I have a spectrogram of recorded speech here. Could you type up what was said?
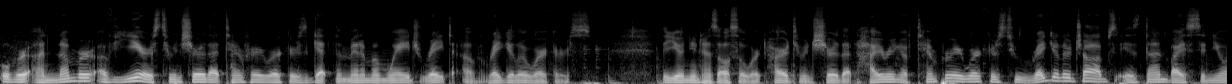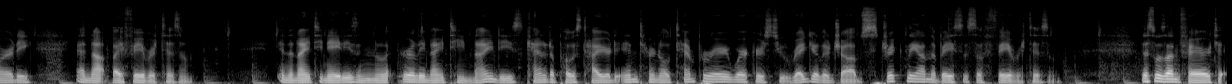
over a number of years to ensure that temporary workers get the minimum wage rate of regular workers. The union has also worked hard to ensure that hiring of temporary workers to regular jobs is done by seniority and not by favoritism. In the 1980s and early 1990s, Canada Post hired internal temporary workers to regular jobs strictly on the basis of favoritism. This was unfair to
